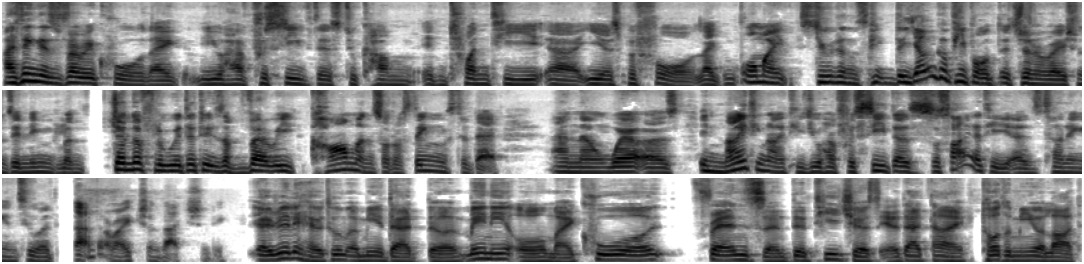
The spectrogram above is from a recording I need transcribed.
I think it's very cool. Like you have perceived this to come in 20 uh, years before. Like all my students, the younger people, the generations in England, gender fluidity is a very common sort of things today. And then whereas in 1990s, you have foreseen the society as turning into a, that direction, actually. I really have to admit that uh, many of my cool friends and the teachers at that time taught me a lot.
